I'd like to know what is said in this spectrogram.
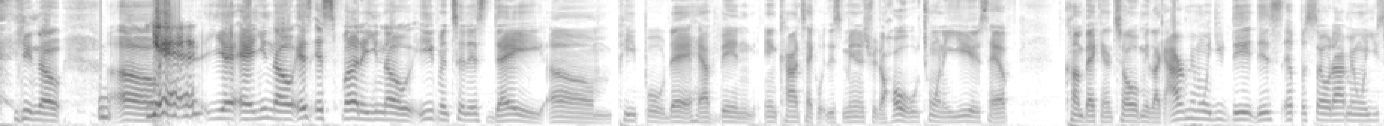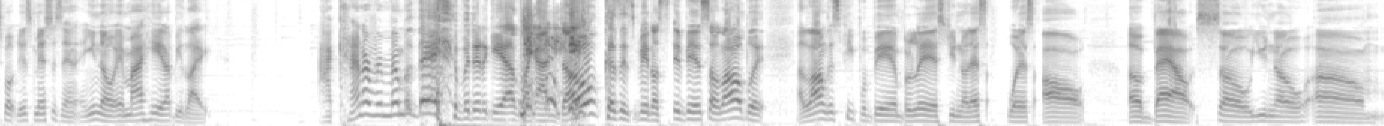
you know, um, yeah, yeah, and you know it's it's funny, you know, even to this day, um, people that have been in contact with this ministry the whole twenty years have come back and told me like, I remember when you did this episode. I remember when you spoke this message, and, and you know, in my head, I'd be like I kind of remember that, but then again, I was like, I don't, because it's been a, it's been so long. But as long as people being blessed, you know, that's what it's all about. So, you know, um,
